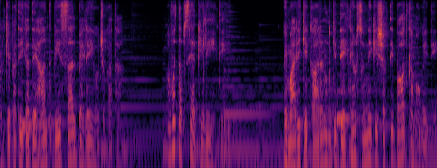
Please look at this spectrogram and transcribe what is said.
उनके पति का देहांत 20 साल पहले ही हो चुका था और वो तब से अकेली ही थी। बीमारी के कारण उनके देखने और सुनने की शक्ति बहुत कम हो गई थी।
